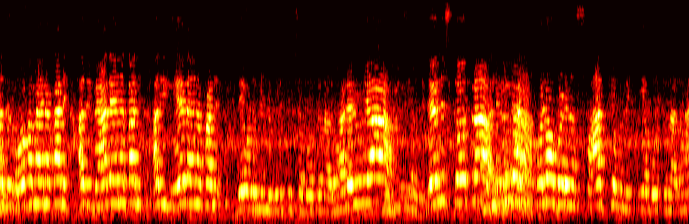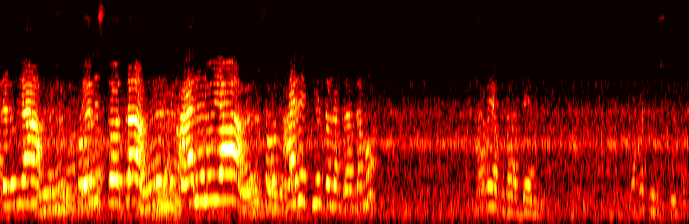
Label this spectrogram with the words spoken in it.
అది రోగమైనా కానీ అది వ్యాధైనా కానీ అది ఏదైనా కానీ దేవుడు నిన్ను విడిపించబోతున్నాడు. హల్లెలూయా. దేవుని స్తోత్ర. కొలవబడిన స్వాస్థ్యము నీకు ఇవ్వబోతున్నాడు హల్లెలూయా. దేవుని స్తోత్రం. హల్లెలూయా అదే కీర్తన గ్రంథము. అరవై ఒకటో అధ్యాయం. ఒకటి నుంచి చూద్దాం.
